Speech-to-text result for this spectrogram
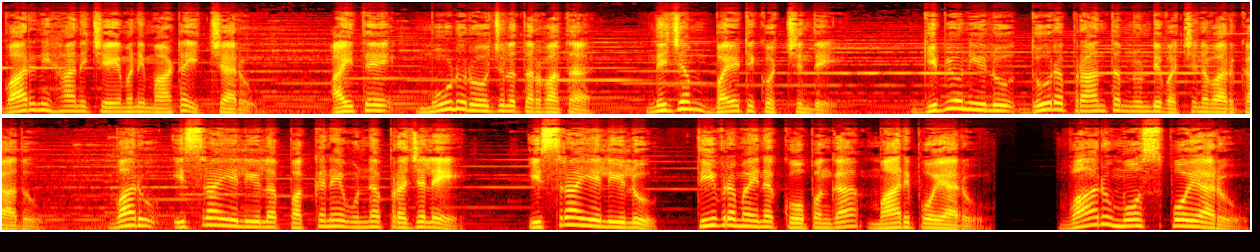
వారిని హాని చేయమని మాట ఇచ్చారు. అయితే మూడు రోజుల తర్వాత నిజం బయటికొచ్చింది. గిబ్యోనీయులు దూర ప్రాంతం నుండి వచ్చినవారు కాదు. వారు ఇస్రాయేలీయుల పక్కనే ఉన్న ప్రజలే. ఇస్రాయేలీయులు తీవ్రమైన కోపంగా మారిపోయారు. వారు మోసపోయారు.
